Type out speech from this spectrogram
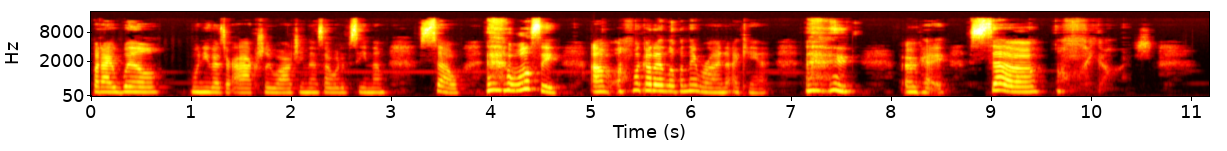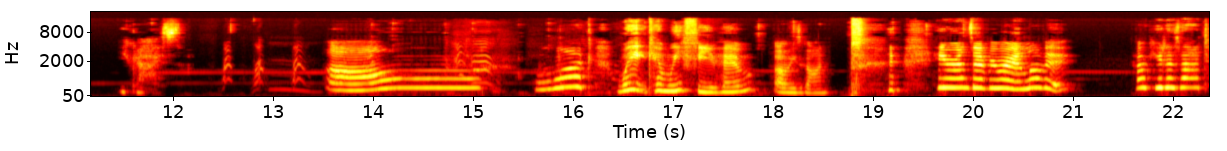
but I will when you guys are actually watching this, I would have seen them. So we'll see. Um, oh my god, I love when they run. I can't. okay, so oh my gosh, you guys. Oh, look! Wait, can we feed him? Oh, he's gone. he runs everywhere. I love it. How cute is that?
